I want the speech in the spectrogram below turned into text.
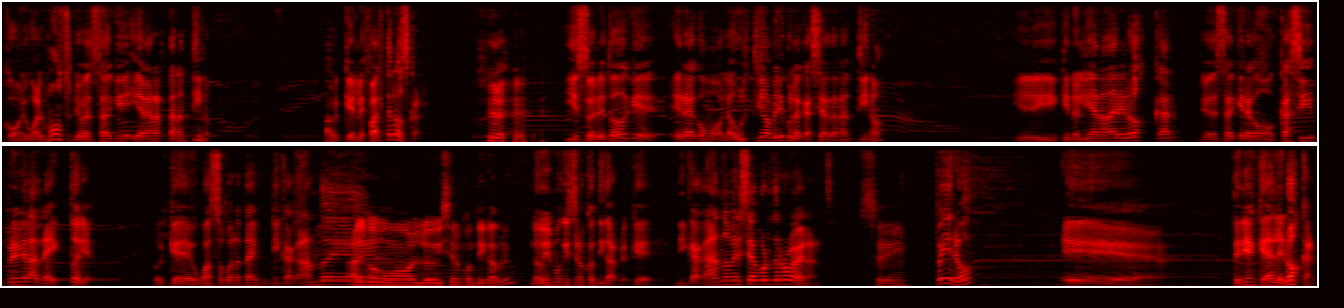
con igual monstruo. Yo pensaba que iba a ganar Tarantino. Porque le falta el Oscar. Y sobre todo que era como la última película que hacía Tarantino. Y que no le iban a dar el Oscar. Yo pensaba que era como casi premio a la trayectoria. Porque Once Upon a Time ni cagando es... Algo como lo hicieron con DiCaprio. Lo mismo que hicieron con DiCaprio. Que ni cagando merecía por The Revenant. Sí. Pero... eh, tenían que darle el Oscar.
